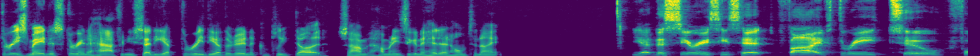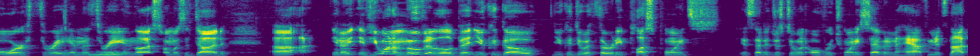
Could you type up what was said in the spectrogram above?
Three's made is three and a half, and you said he had three the other day in a complete dud. So how, how many is he going to hit at home tonight? Yeah, this series he's hit five, three, two, four, three, and the three in the last one was a dud. Uh, you know, if you want to move it a little bit, you could go, you could do a 30 plus points instead of just doing over 27 and a half. I mean, it's not,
